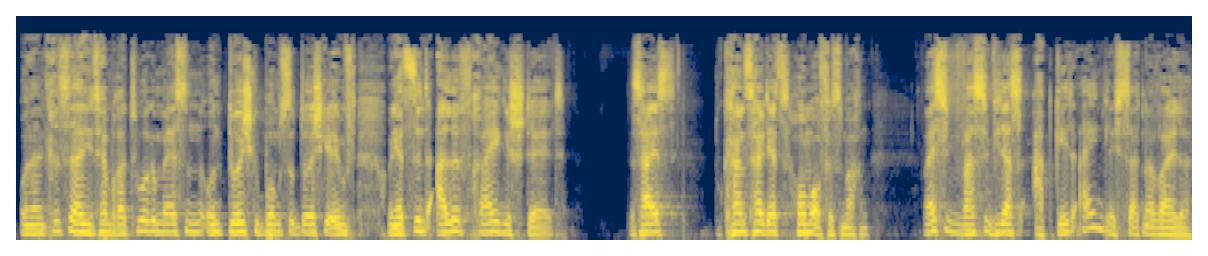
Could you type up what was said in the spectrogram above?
Und dann kriegst du da die Temperatur gemessen und durchgebumst und durchgeimpft. Und jetzt sind alle freigestellt. Das heißt, du kannst halt jetzt Homeoffice machen. Weißt du, was, wie das abgeht eigentlich seit einer Weile?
